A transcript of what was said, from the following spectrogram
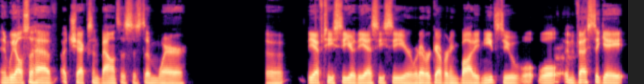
And we also have a checks and balances system where the the FTC or the SEC or whatever governing body needs to will, will investigate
